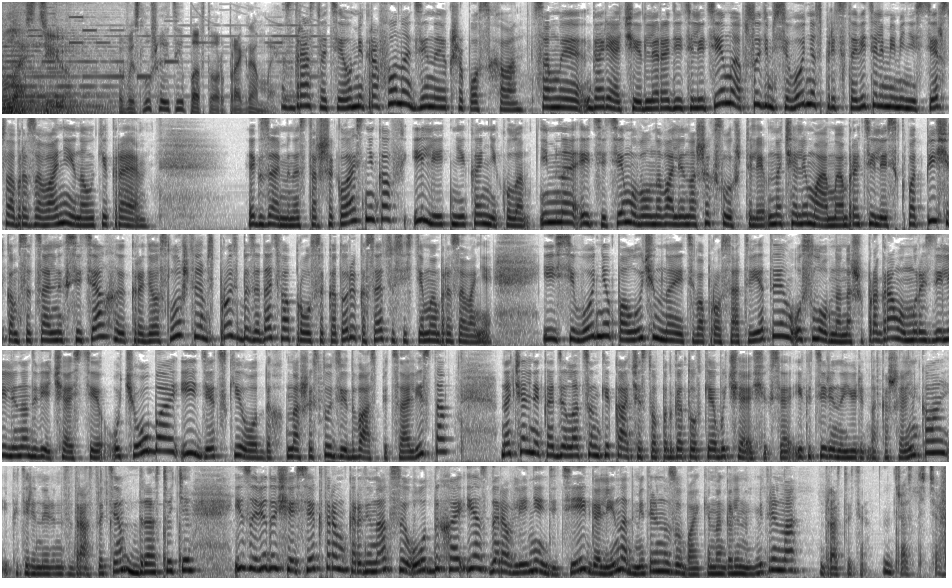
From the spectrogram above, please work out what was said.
властью. Вы слушаете повтор программы. Здравствуйте, у микрофона Дина Якшапосхова. Самые горячие для родителей темы обсудим сегодня с представителями Министерства образования и науки края экзамены старшеклассников и летние каникулы. Именно эти темы волновали наших слушателей. В начале мая мы обратились к подписчикам в социальных сетях и к радиослушателям с просьбой задать вопросы, которые касаются системы образования. И сегодня получим на эти вопросы ответы. Условно нашу программу мы разделили на две части – учеба и детский отдых. В нашей студии два специалиста. Начальник отдела оценки качества подготовки обучающихся Екатерина Юрьевна Кошельникова. Екатерина Юрьевна, здравствуйте. Здравствуйте. И заведующая сектором координации Ассоциации отдыха и оздоровления детей Галина Дмитриевна Зубакина. Галина Дмитриевна, здравствуйте. Здравствуйте.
